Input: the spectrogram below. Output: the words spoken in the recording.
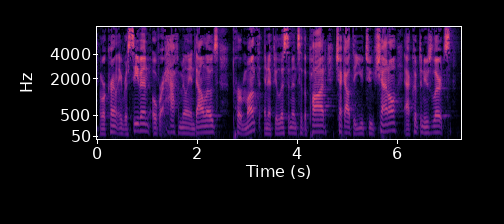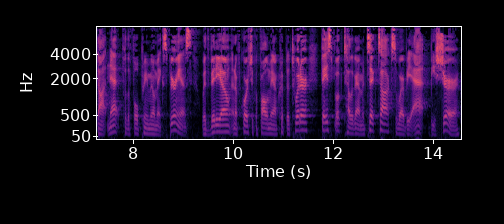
And we're currently receiving over a half a million downloads per month. And if you're listening to the pod, check out the YouTube channel at cryptonewsalerts.net for the full premium experience with video. And of course, you can follow me on crypto Twitter, Facebook, Telegram, and TikTok. So wherever you're at, be sure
